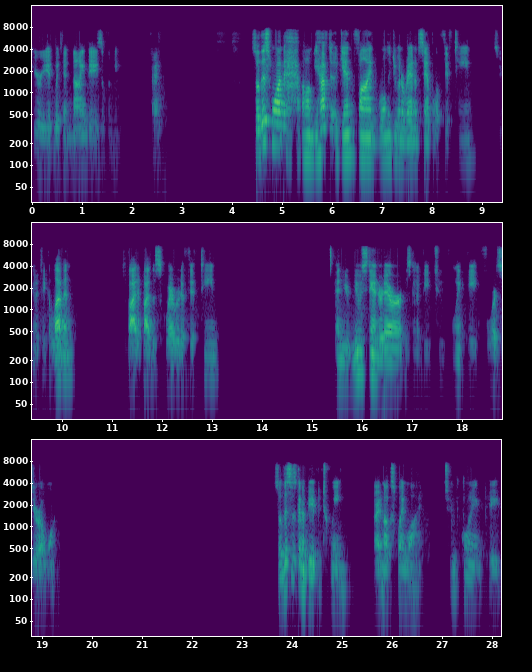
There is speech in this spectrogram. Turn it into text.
period within nine days of the mean. Okay. So this one, um, you have to again find, we're only doing a random sample of 15. So you're to take 11, divide it by the square root of 15. And your new standard error is going to be 2.8401. So this is going to be between, all right, and I'll explain why. 2.80,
